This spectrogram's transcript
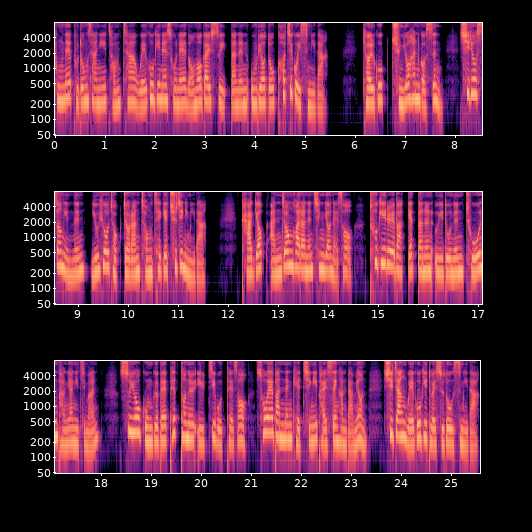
국내 부동산이 점차 외국인의 손에 넘어갈 수 있다는 우려도 커지고 있습니다. 결국 중요한 것은 실효성 있는 유효 적절한 정책의 추진입니다. 가격 안정화라는 측면에서 투기를 받겠다는 의도는 좋은 방향이지만 수요 공급의 패턴을 읽지 못해서 소외받는 계층이 발생한다면 시장 왜곡이 될 수도 있습니다.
